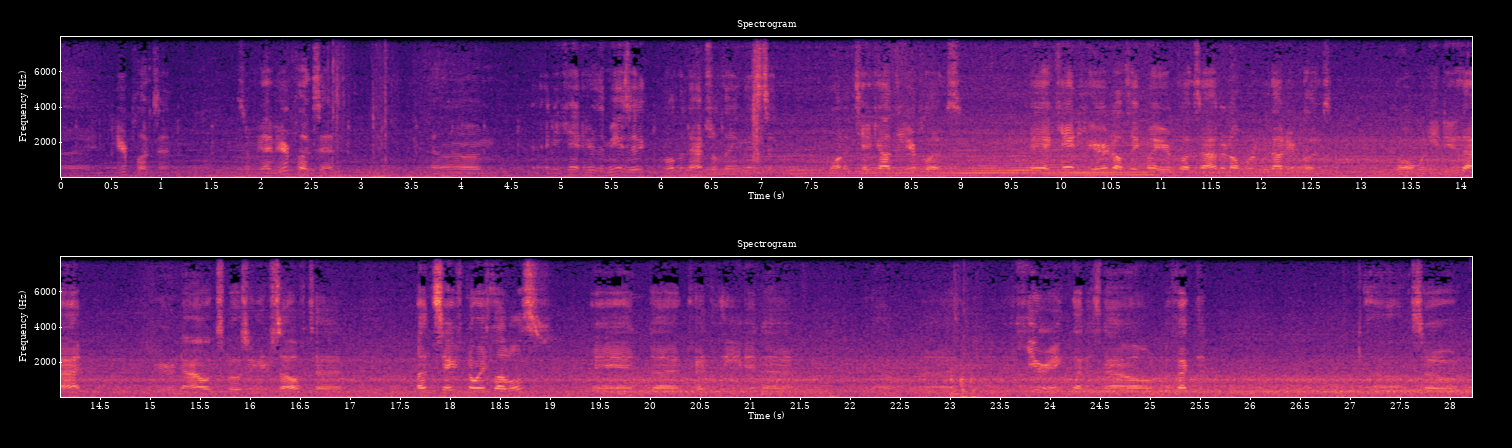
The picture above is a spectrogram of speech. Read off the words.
uh, earplugs in. So if you have earplugs in, um, and you can't hear the music, well, the natural thing is to want to take out the earplugs. Hey, I can't hear it, I'll take my earplugs out and I'll work without earplugs. Well, when you do that, now exposing yourself to unsafe noise levels and uh, could lead in a you know, uh, hearing that is now affected. Uh, so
